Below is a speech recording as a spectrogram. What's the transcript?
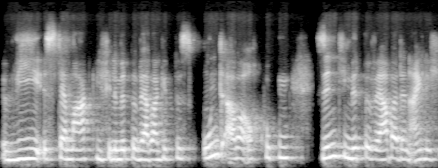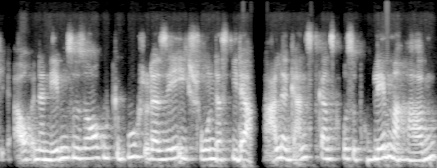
wie ist der Markt, wie viele Mitbewerber gibt es und aber auch gucken, sind die Mitbewerber denn eigentlich auch in der Nebensaison gut gebucht oder sehe ich schon, dass die da alle ganz, ganz große Probleme haben,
